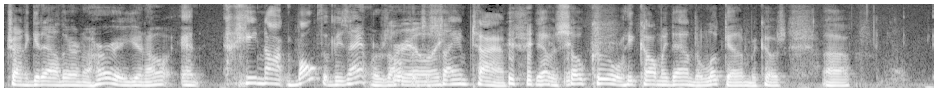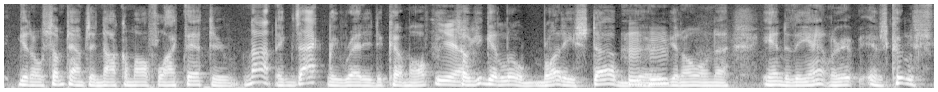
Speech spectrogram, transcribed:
trying to get out of there in a hurry, you know, and he knocked both of his antlers off at the same time. yeah, it was so cool. He called me down to look at them because. Uh, you know, sometimes they knock them off like that. They're not exactly ready to come off. Yeah. So you get a little bloody stub there, you know, on the end of the antler. It, it was the coolest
